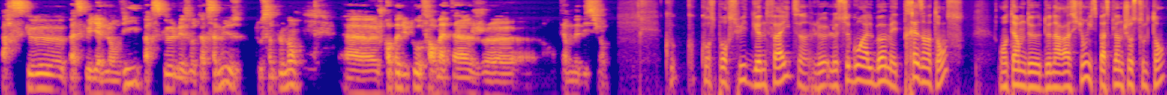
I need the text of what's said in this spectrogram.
parce que parce qu'il y a de l'envie, parce que les auteurs s'amusent, tout simplement. Euh, je crois pas du tout au formatage en termes d'édition. Course poursuite, gunfight. Le, second album est très intense en termes de, narration. Il se passe plein de choses tout le temps.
